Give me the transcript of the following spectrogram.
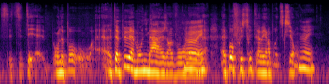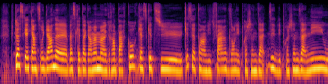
c'était- on n'a pas. Elle est un peu à mon image, en le fond. Ouais. Elle n'est pas frustrée de travailler en production. Oui. Puis toi, est-ce que quand tu regardes, euh, parce que tu as quand même un grand parcours, qu'est-ce que tu qu'est-ce que tu as envie de faire, disons, les prochaines, les prochaines années? Ou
